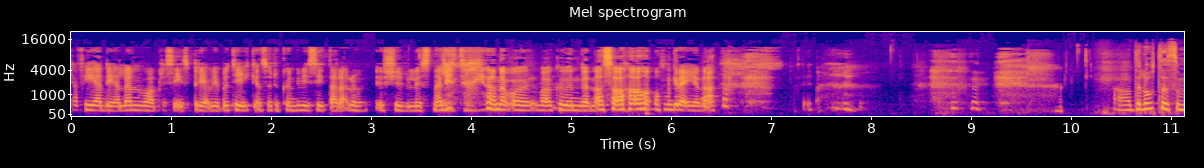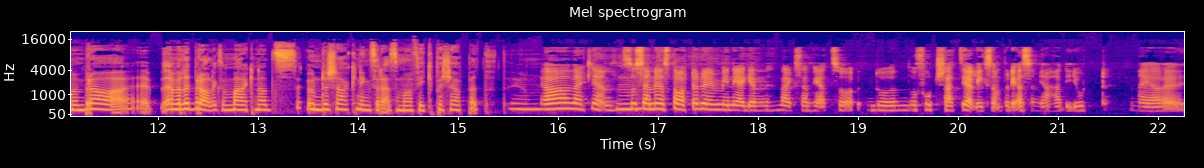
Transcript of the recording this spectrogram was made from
kafédelen var precis bredvid butiken så då kunde vi sitta där och tjuvlyssna lite grann vad, vad kunderna sa om grejerna. Ja, det låter som en, bra, en väldigt bra liksom, marknadsundersökning sådär, som man fick på köpet. Ja, verkligen. Mm. Så sen när jag startade min egen verksamhet så då, då fortsatte jag liksom på det som jag hade gjort när jag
